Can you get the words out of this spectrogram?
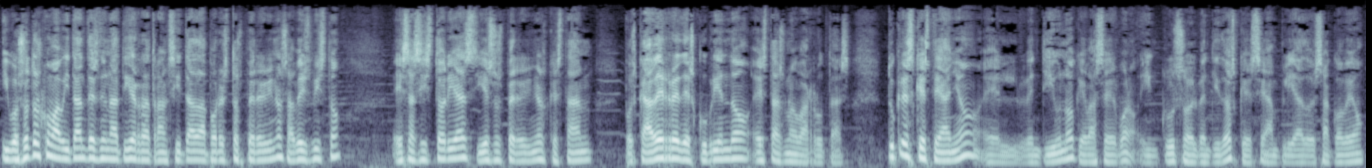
Y vosotros, como habitantes de una tierra transitada por estos peregrinos, habéis visto esas historias y esos peregrinos que están, pues cada vez redescubriendo estas nuevas rutas. ¿Tú crees que este año, el 21, que va a ser, bueno, incluso el 22, que se ha ampliado esa coveo,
